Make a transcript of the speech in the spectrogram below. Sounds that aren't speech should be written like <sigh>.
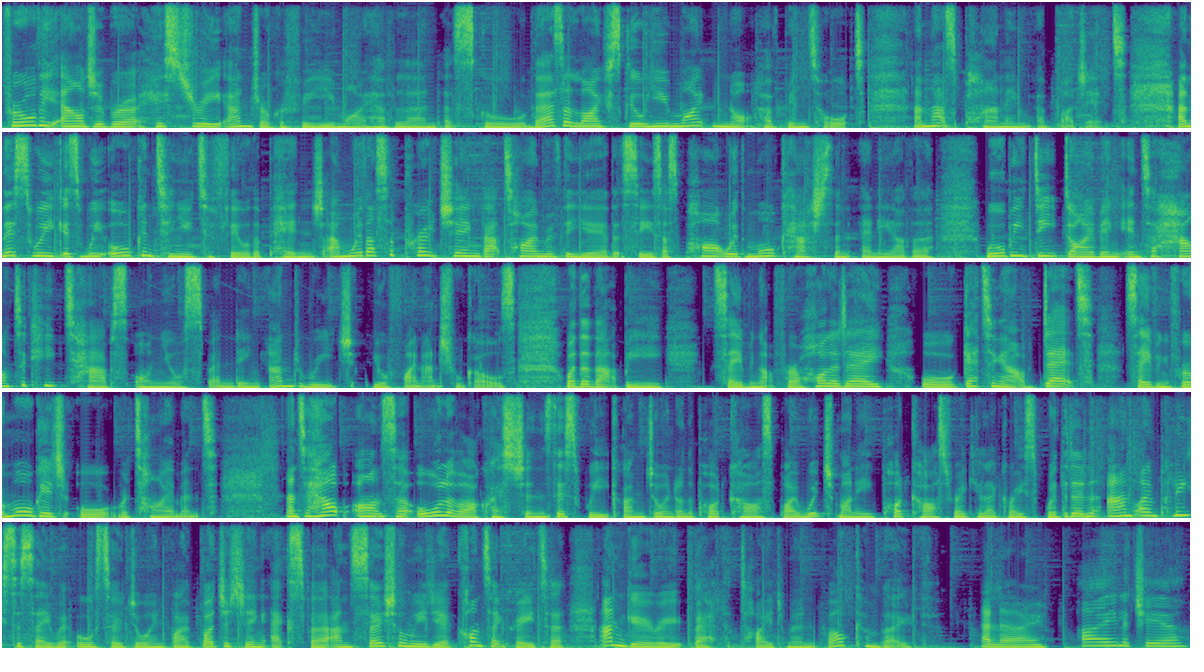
For all the algebra, history, and geography you might have learned at school, there's a life skill you might not have been taught, and that's planning a budget. And this week, as we all continue to feel the pinch, and with us approaching that time of the year that sees us part with more cash than any other, we'll be deep diving into how to keep tabs on your spending and reach your financial goals, whether that be saving up for a holiday or getting out of debt, saving for a mortgage, or retirement. And to help answer all of our questions this week, I'm joined on the podcast by Which Money podcast podcast regular Grace Witherden, and I'm pleased to say we're also joined by budgeting expert and social media content creator and guru Beth Tideman. Welcome both. Hello. Hi, Lucia.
